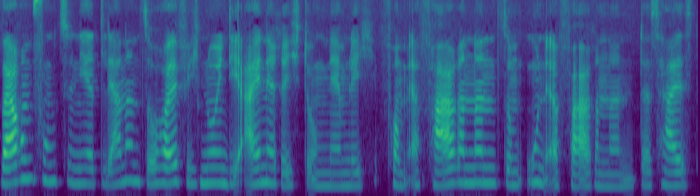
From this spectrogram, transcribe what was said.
warum funktioniert Lernen so häufig nur in die eine Richtung, nämlich vom Erfahrenen zum Unerfahrenen, das heißt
